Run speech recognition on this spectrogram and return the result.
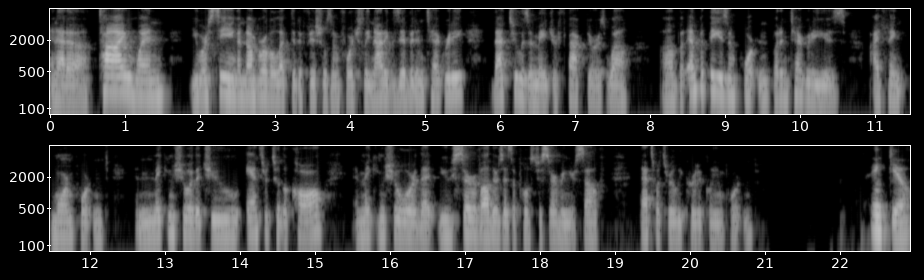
And at a time when you are seeing a number of elected officials, unfortunately, not exhibit integrity, that too is a major factor as well. Um, but empathy is important, but integrity is, I think, more important. And making sure that you answer to the call and making sure that you serve others as opposed to serving yourself. That's what's really critically important. Thank you.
